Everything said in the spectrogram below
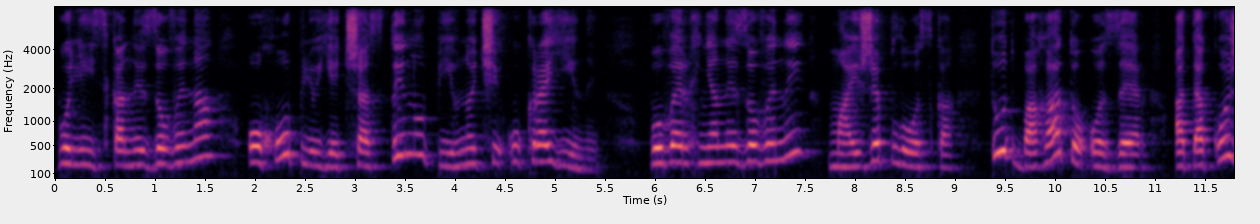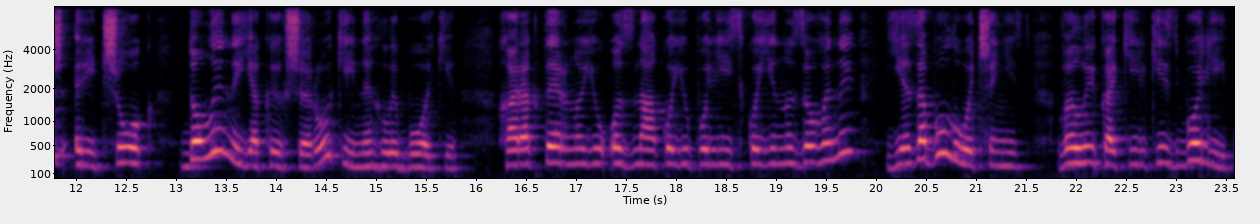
Поліська низовина охоплює частину півночі України. Поверхня низовини майже плоска. Тут багато озер, а також річок, долини яких широкі й неглибокі. Характерною ознакою Поліської низовини є заболоченість, велика кількість боліт.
